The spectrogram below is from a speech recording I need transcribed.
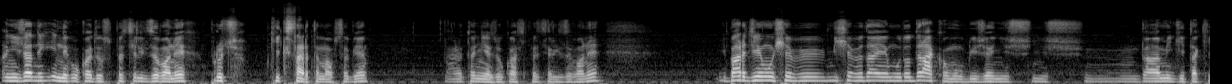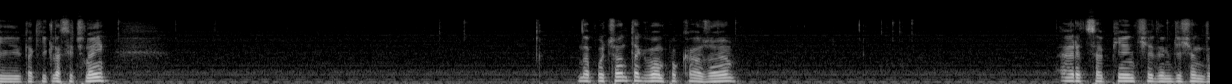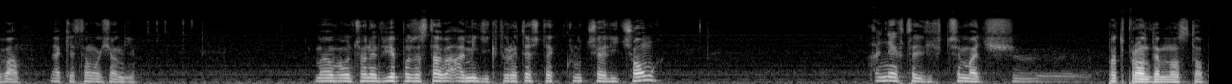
ani żadnych innych układów specjalizowanych, prócz Kickstarter ma w sobie, ale to nie jest układ specjalizowany. I bardziej mu się, mi się wydaje mu do Draco mu bliżej niż, niż mm, do Amigi takiej, takiej klasycznej. Na początek wam pokażę RC572. Jakie są osiągi? Mam włączone dwie pozostałe Amigi, które też te klucze liczą. A nie chcę ich trzymać yy, pod prądem non stop.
